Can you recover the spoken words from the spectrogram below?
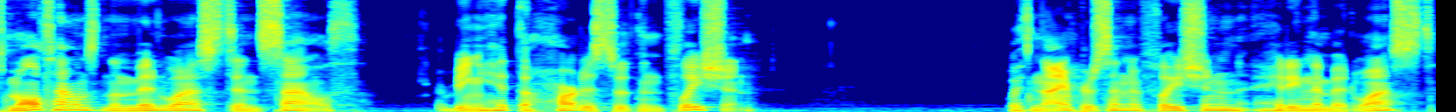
Small towns in the Midwest and South are being hit the hardest with inflation. With 9% inflation hitting the Midwest,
